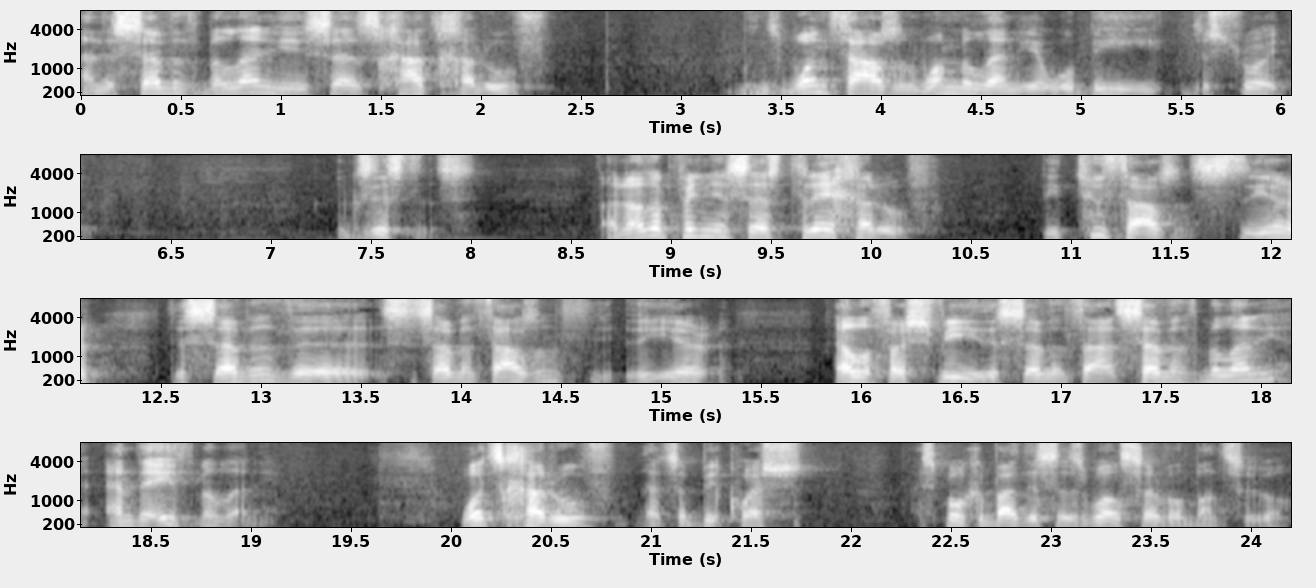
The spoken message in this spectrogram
And the seventh millennia says, Chat Charuf, means 1,000, one millennia will be destroyed. Existence. Another opinion says, Tre Charuf, be 2,000. The year, the seventh, the 7,000th, the year, Elif Ashvi, the seventh, seventh millennia, and the eighth millennia. What's Charuv? That's a big question. I spoke about this as well several months ago.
